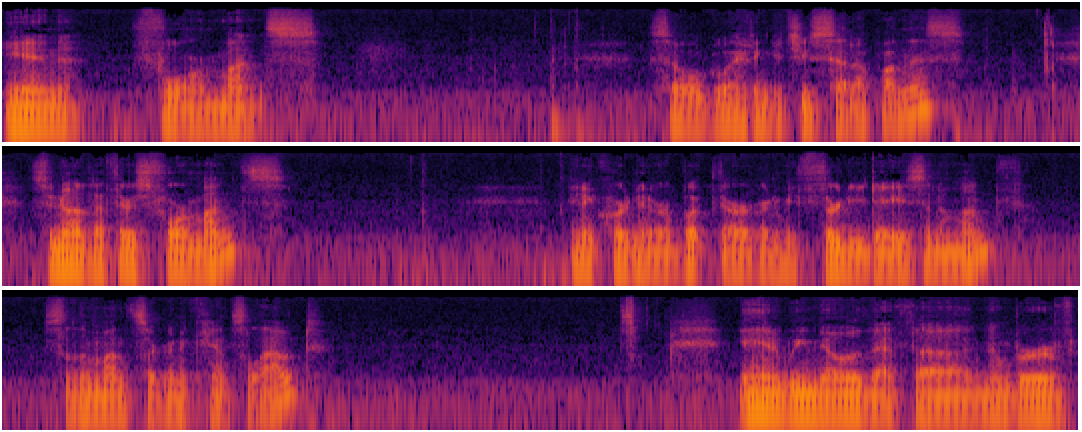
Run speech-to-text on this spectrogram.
in four months. So we'll go ahead and get you set up on this. So now that there's four months. And according to our book, there are going to be 30 days in a month. So the months are going to cancel out. And we know that the number of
